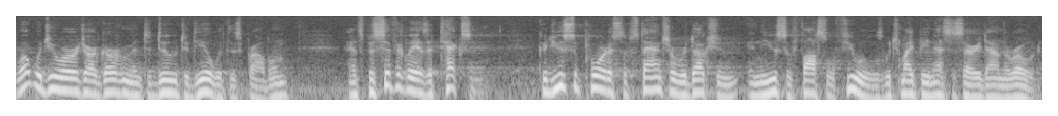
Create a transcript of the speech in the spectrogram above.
what would you urge our government to do to deal with this problem? And specifically as a Texan, could you support a substantial reduction in the use of fossil fuels, which might be necessary down the road?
